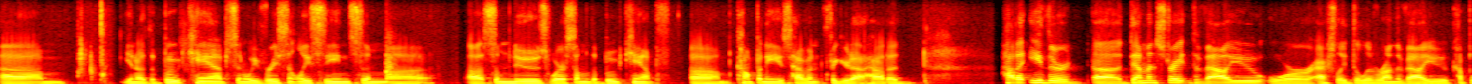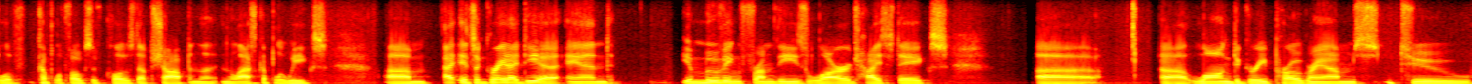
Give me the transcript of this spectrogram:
um, you know the boot camps, and we've recently seen some uh, uh, some news where some of the boot camp um, companies haven't figured out how to how to either uh, demonstrate the value or actually deliver on the value. A couple of couple of folks have closed up shop in the in the last couple of weeks. Um, it's a great idea, and you're moving from these large, high stakes, uh, uh, long degree programs to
